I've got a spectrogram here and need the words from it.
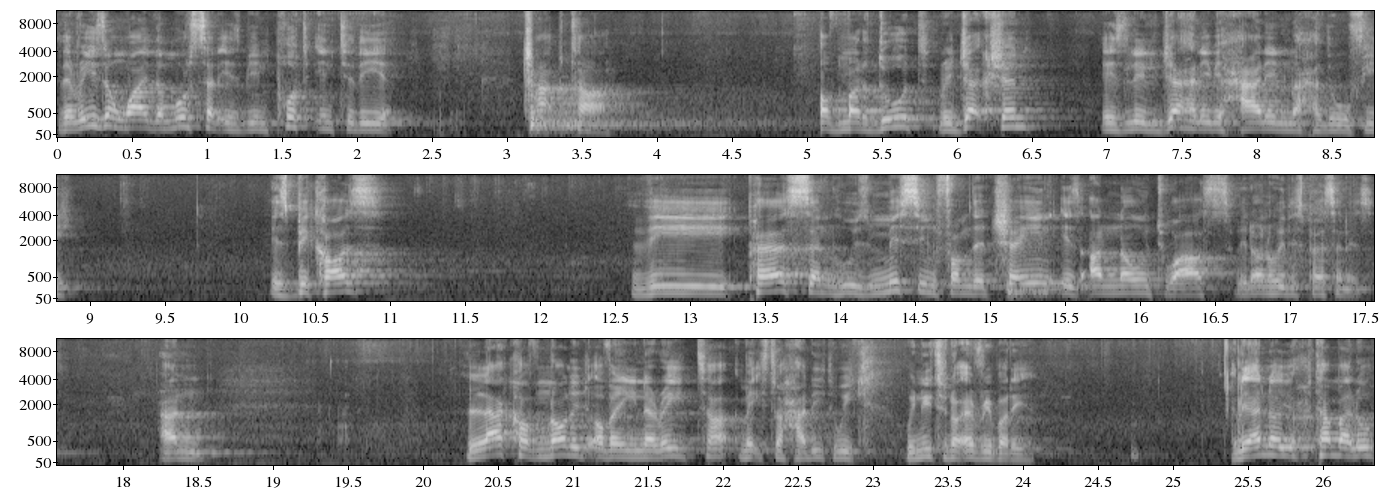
The reason why the mursal is being put into the chapter of mardud, rejection, is للجهل بحال المحذوف. Is because the person who's missing from the chain is unknown to us. We don't know who this person is. And lack of knowledge of a narrator makes the hadith weak. We need to know everybody. لأنه يحتمل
